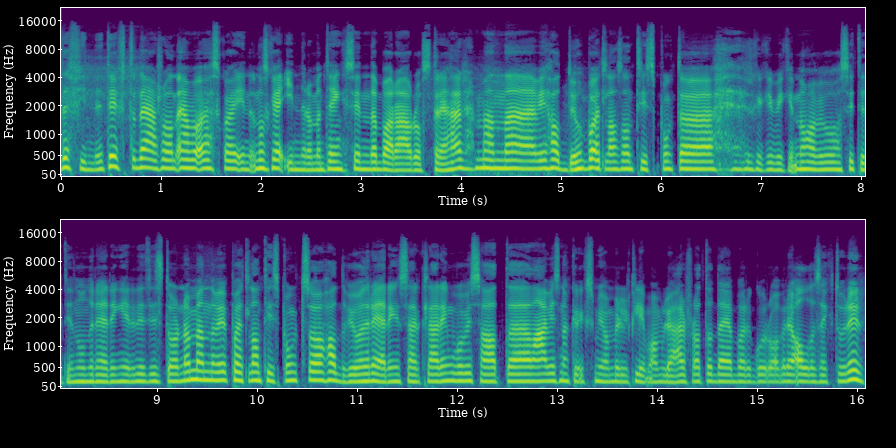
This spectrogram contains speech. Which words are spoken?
Definitivt. det er sånn, jeg, skal Nå skal jeg innrømme en ting, siden det bare er oss tre her. Men eh, vi hadde jo på et eller annet sånt tidspunkt eh, jeg husker ikke hvilken, Nå har vi jo sittet i noen regjeringer de siste årene, men vi, på et eller annet tidspunkt så hadde vi jo en regjeringserklæring hvor vi sa at eh, nei, vi snakker ikke så mye om klima og miljø her, for at det bare går over i alle sektorer.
